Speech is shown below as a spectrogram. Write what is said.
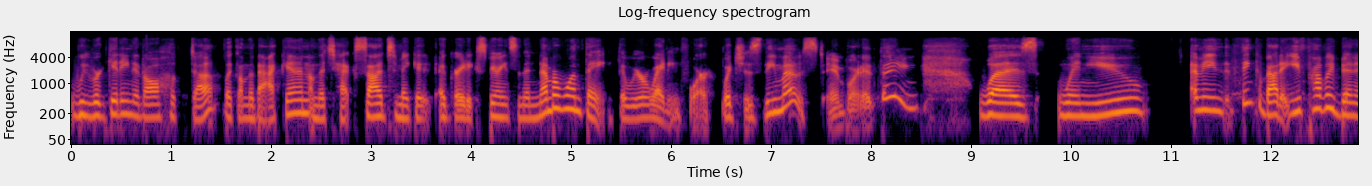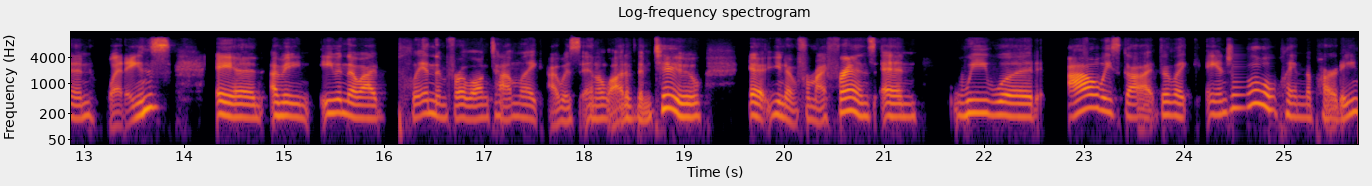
we were getting it all hooked up, like on the back end, on the tech side to make it a great experience. And the number one thing that we were waiting for, which is the most important thing, was when you, I mean, think about it. You've probably been in weddings and I mean, even though I planned them for a long time, like I was in a lot of them too, uh, you know, for my friends. And we would, I always got, they're like, Angela will plan the party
